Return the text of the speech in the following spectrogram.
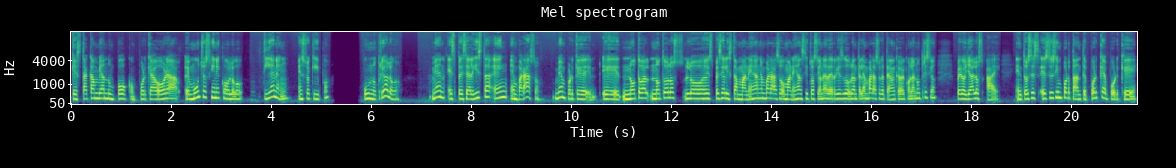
que está cambiando un poco, porque ahora eh, muchos ginecólogos tienen en su equipo un nutriólogo, bien, especialista en embarazo, bien, porque eh, no, toda- no todos los, los especialistas manejan embarazo o manejan situaciones de riesgo durante el embarazo que tengan que ver con la nutrición, pero ya los hay. Entonces, eso es importante. ¿Por qué? Porque,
